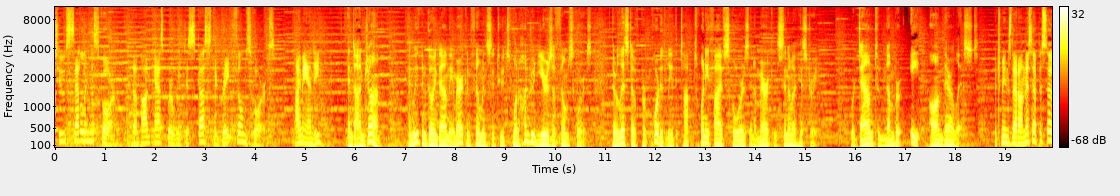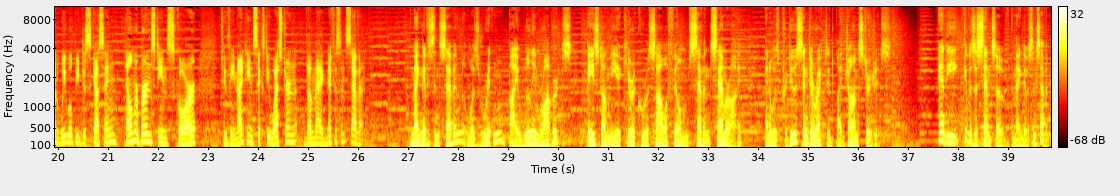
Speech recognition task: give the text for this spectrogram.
to Settling the Score, the podcast where we discuss the great film scores. I'm Andy. And I'm John. And we've been going down the American Film Institute's 100 Years of Film Scores, their list of purportedly the top 25 scores in American cinema history. We're down to number 8 on their list. Which means that on this episode, we will be discussing Elmer Bernstein's score to the 1960 Western The Magnificent Seven. Magnificent Seven was written by William Roberts, based on the Akira Kurosawa film Seven Samurai, and it was produced and directed by John Sturges. Andy, give us a sense of The Magnificent Seven.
